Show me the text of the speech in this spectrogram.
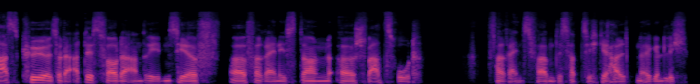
ASKÖ, also der ATSV, der andere eben sehr äh, ist dann äh, schwarz-rot. Vereinsfarben, das hat sich gehalten eigentlich.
